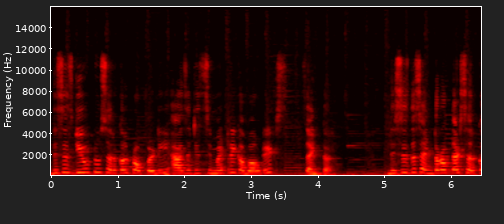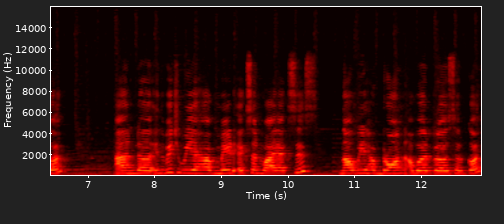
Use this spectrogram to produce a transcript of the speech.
This is due to circle property as it is symmetric about its center. This is the center of that circle and uh, in which we have made x and y axis. Now we have drawn our uh, circle.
